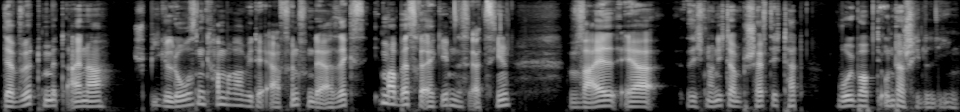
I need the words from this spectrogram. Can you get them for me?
der wird mit einer spiegellosen Kamera wie der R5 und der R6 immer bessere Ergebnisse erzielen, weil er sich noch nicht damit beschäftigt hat, wo überhaupt die Unterschiede liegen.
